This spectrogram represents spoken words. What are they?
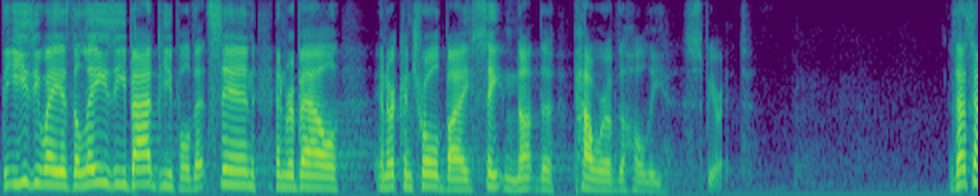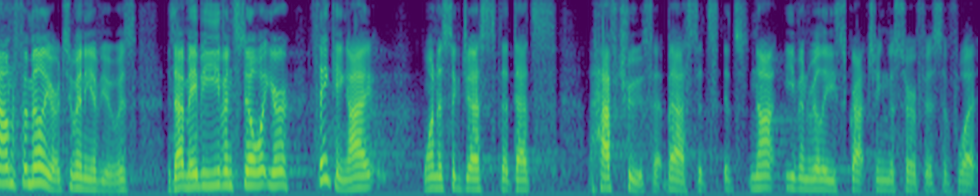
The easy way is the lazy, bad people that sin and rebel and are controlled by Satan, not the power of the Holy Spirit. Does that sound familiar to any of you? Is, is that maybe even still what you're thinking? I want to suggest that that's half truth at best. It's, it's not even really scratching the surface of what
